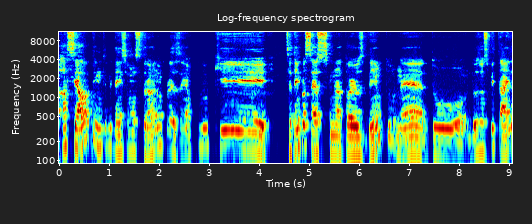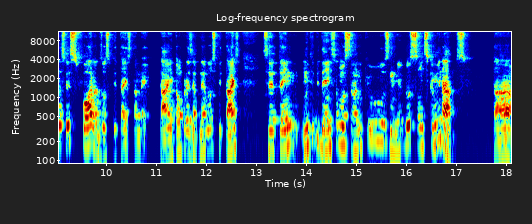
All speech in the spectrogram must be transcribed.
racial tem muita evidência mostrando, por exemplo, que você tem processos discriminatórios dentro né, do, dos hospitais, às vezes fora dos hospitais também. Tá? Então, por exemplo, dentro dos hospitais, você tem muita evidência mostrando que os negros são discriminados. Tá?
